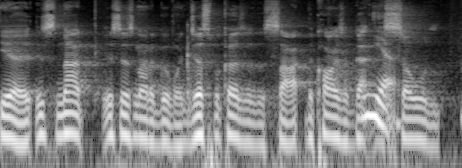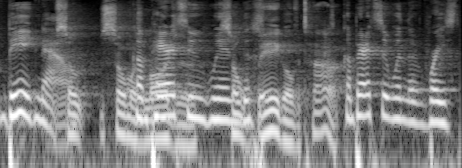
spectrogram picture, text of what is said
yeah, it's not. It's just not a good one. Just because of the size, the cars have gotten Yeah. so big now so so much Compared larger, to when so the- big over time. compared to when the race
